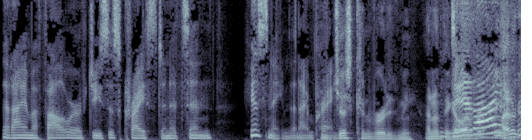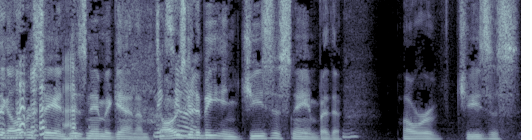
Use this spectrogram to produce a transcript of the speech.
that I am a follower of Jesus Christ, and it's in His name that I'm You praying. just converted me. I don't think Did I'll ever, I? don't think I'll ever say in His name again. I'm, Makes always going to be in Jesus' name by the mm-hmm. Power of Jesus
